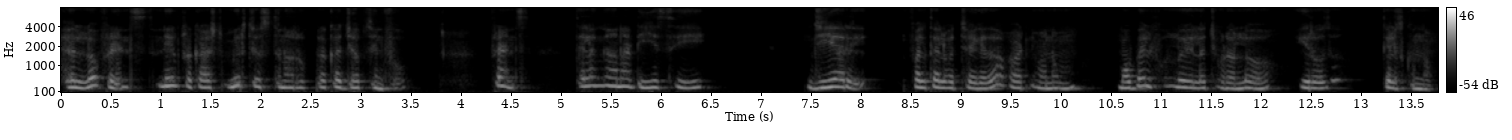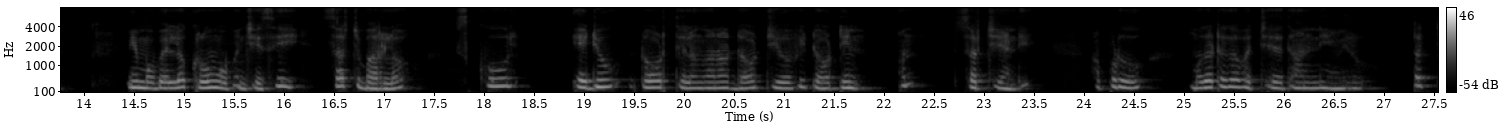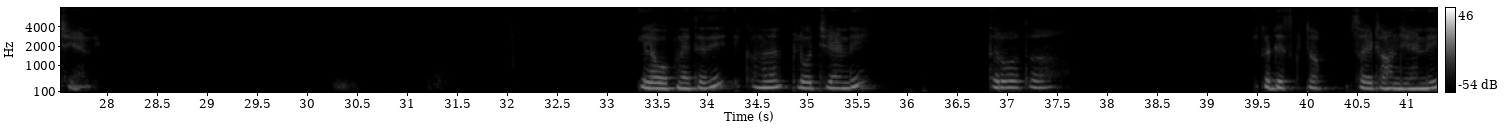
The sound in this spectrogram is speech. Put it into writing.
Hello friends నేను ప్రకాష్ మీరు చూస్తున్నారు Prakash jobs info. Friends Telangana DSC GRL ఫలితాలు వచ్చాయి కదా వాటిని మనం మొబైల్ ఫోన్లో ఎలా చూడాలో ఈరోజు తెలుసుకుందాం. మీ మొబైల్లో క్రోమ్ ఓపెన్ చేసి సెర్చ్ బార్లో school edu dot Telangana dot GOV dot in అని సెర్చ్ చేయండి. అప్పుడు మొదటగా వచ్చే దానిని మీరు టచ్ చేయండి. ఇలా ఓపెన్ అవుతుంది. ఇక్కడ ఉన్నదాన్ని క్లోజ్ చేయండి. తర్వాత ఇక్కడ డెస్క్టాప్ సైట్ ఆన్ చేయండి.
